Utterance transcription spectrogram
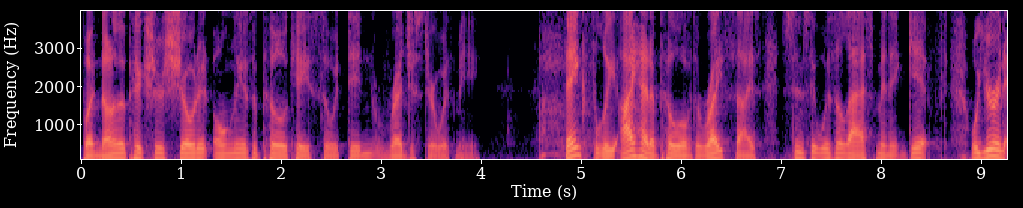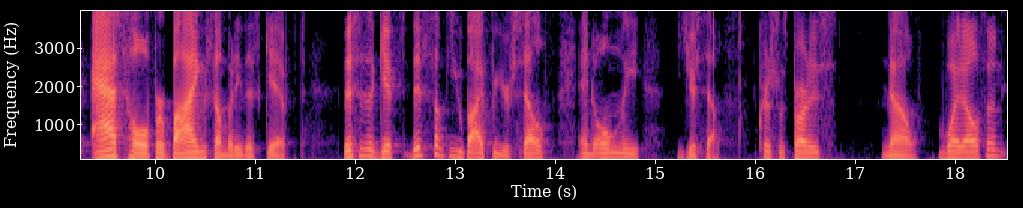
but none of the pictures showed it only as a pillowcase, so it didn't register with me. Thankfully, I had a pillow of the right size since it was a last minute gift. Well, you're an asshole for buying somebody this gift. This is a gift. This is something you buy for yourself and only yourself. Christmas parties. No. White elephant.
